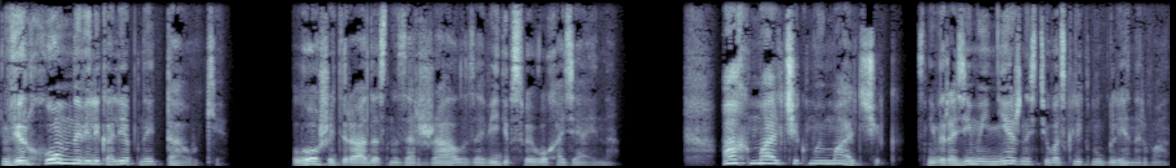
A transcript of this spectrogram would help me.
верхом на великолепной тауке. Лошадь радостно заржала, завидев своего хозяина. «Ах, мальчик мой, мальчик!» — с невыразимой нежностью воскликнул Гленнерван.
